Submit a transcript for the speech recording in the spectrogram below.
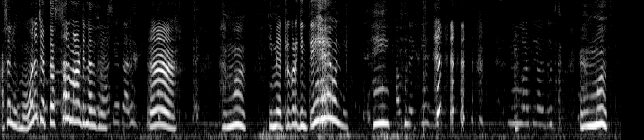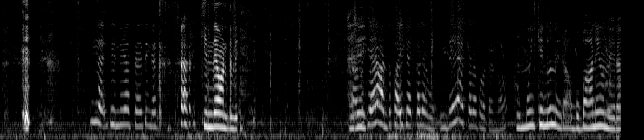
అసలు మోను చెప్తే అస్సలు మాట వినదు ఫ్రెండ్స్ అమ్మో ఈ మెట్లు కూడా గింతే ఉన్నాయి. అమ్మో చిన్ని అక్క అయితే ఇంకా కిందే ఉంటుంది. అరే. అందుకే అంత పైకి ఎక్కలేము. ఇదే ఎక్కలేకపోతాను. అమ్మ ఇంకెన్ని ఉన్నాయిరా? అబ్బో బాగానే ఉన్నాయిరా.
